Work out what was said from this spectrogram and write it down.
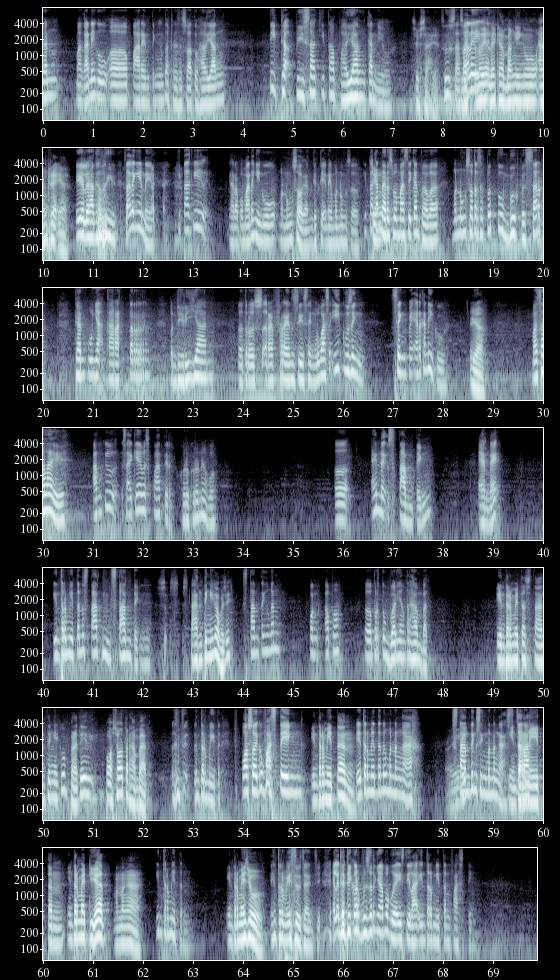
Dan makanya iku eh, parenting itu adalah sesuatu hal yang tidak bisa kita bayangkan yo. Susah ya. Susah. Soalnya lu gampang ngingu anggrek ya. Iya agak begini. Soalnya gini, kita ki karena pemane ngingu menungso kan, gede nih menungso. Kita kan Sing- harus memastikan bahwa menungso tersebut tumbuh besar dan punya karakter, pendirian, eh, terus referensi sing luas. Iku sing sing PR kan iku. Iya. Masalahnya, aku ki saiki wis kuatir gara-gara apa? Eh enek stunting, enek intermittent stunt, stunting. S- s- Stunting itu apa sih? Stunting kan peng, apa eh, pertumbuhan yang terhambat. Intermittent stunting itu berarti poso terhambat. intermittent. Poso itu fasting, Intermittent. intermittent itu menengah, stunting sing menengah. Secara intermittent, intermediate, menengah, intermittent. intermezzo. Intermezzo janji. Elek dadi korbusernya apa gue istilah intermittent fasting?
